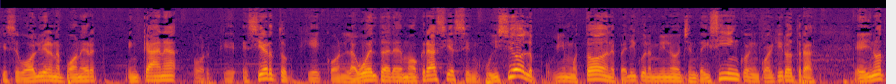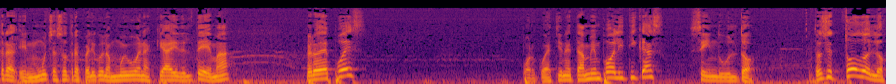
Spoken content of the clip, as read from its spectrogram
que se volvieran a poner en cana, porque es cierto que con la vuelta de la democracia se enjuició, lo vimos todo en la película en 1985 y en cualquier otra, eh, en, otra, en muchas otras películas muy buenas que hay del tema, pero después, por cuestiones también políticas, se indultó. Entonces todos los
